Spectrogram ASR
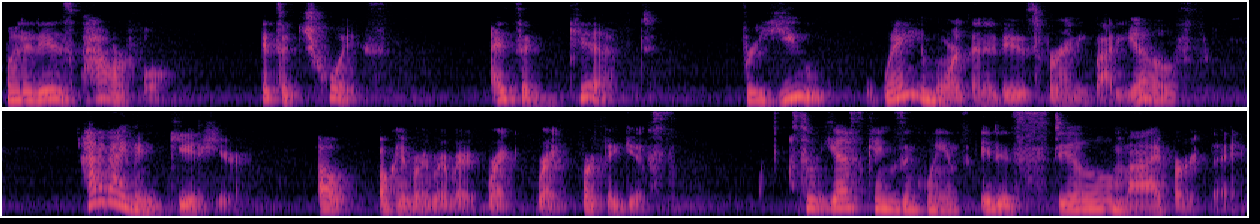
but it is powerful. It's a choice, it's a gift for you, way more than it is for anybody else. How did I even get here? Oh, okay, right, right, right, right, right. Birthday gifts. So, yes, kings and queens, it is still my birthday.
